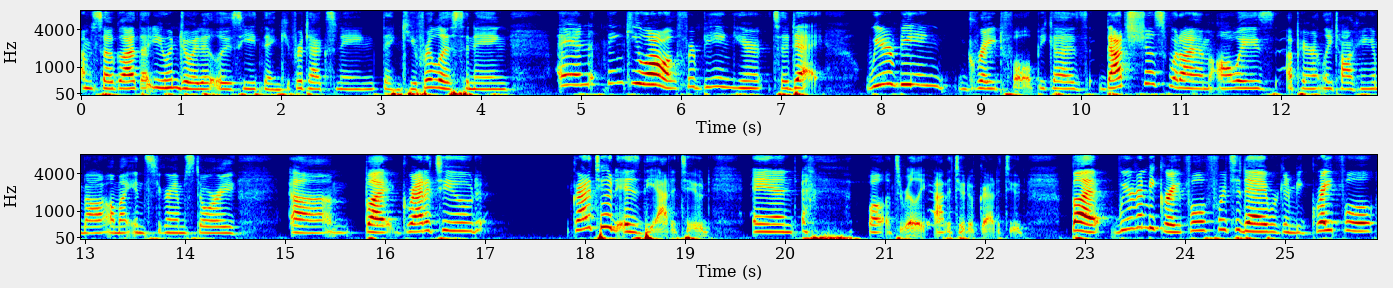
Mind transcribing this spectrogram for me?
I'm so glad that you enjoyed it, Lucy. Thank you for texting. Thank you for listening. And thank you all for being here today. We're being grateful because that's just what I am always apparently talking about on my Instagram story. Um, but gratitude, gratitude is the attitude. And well, it's really attitude of gratitude. But we're going to be grateful for today. We're going to be grateful.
